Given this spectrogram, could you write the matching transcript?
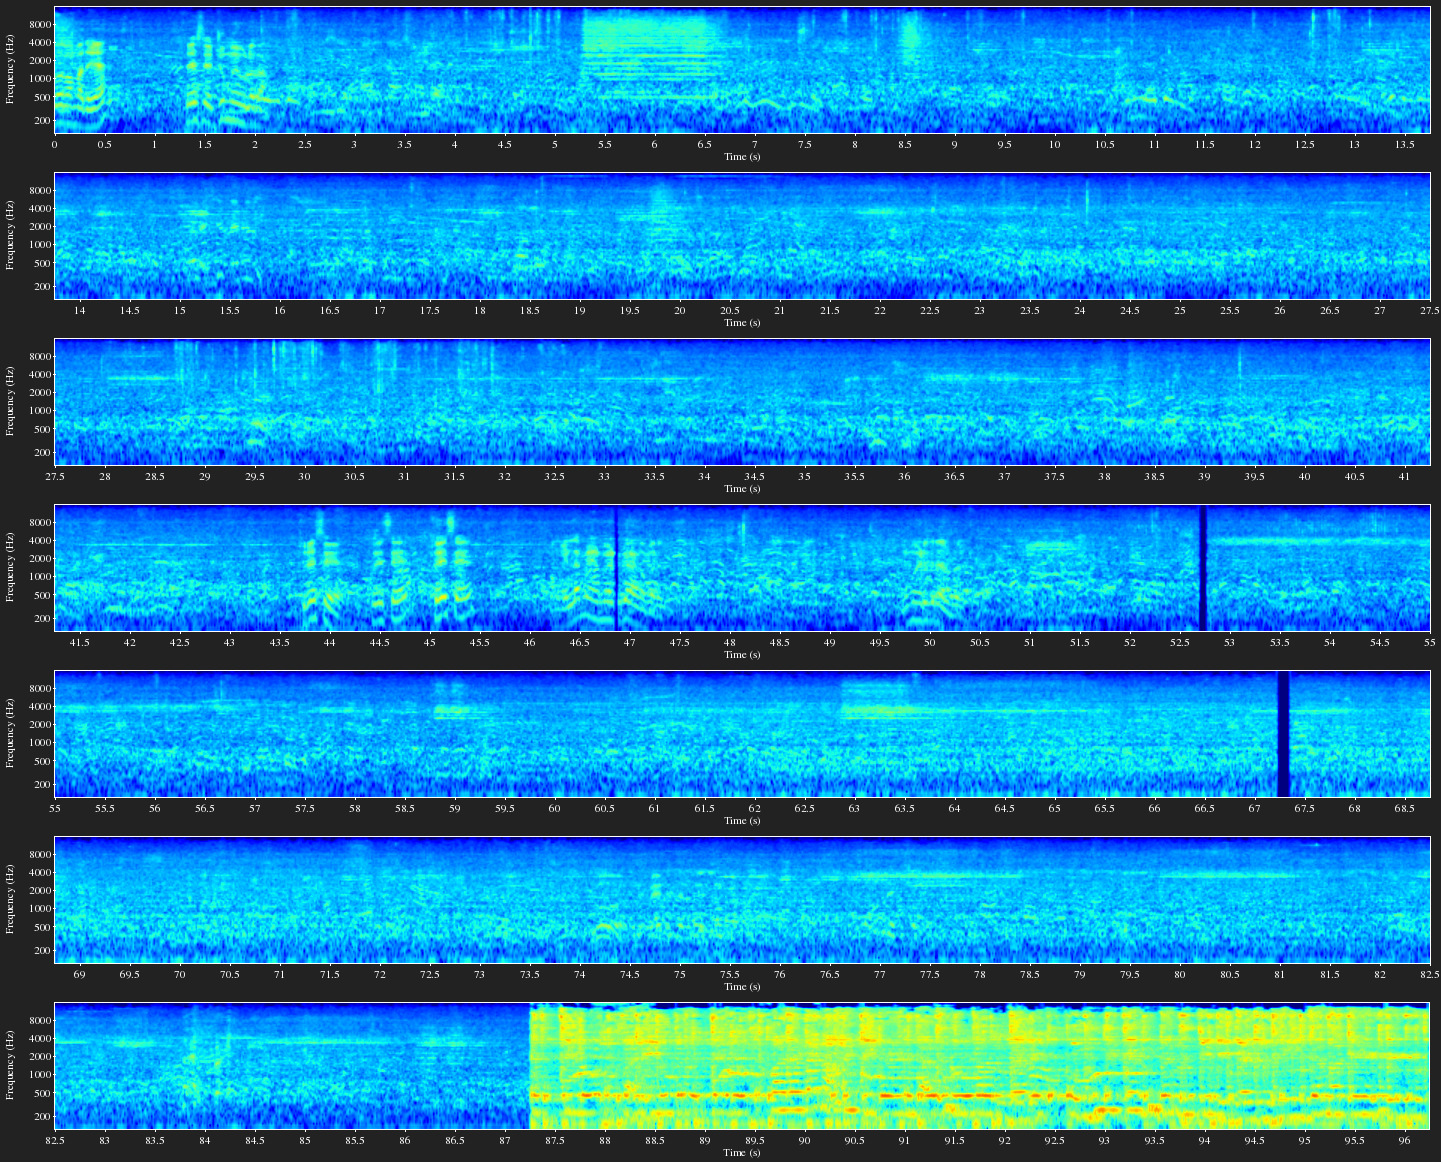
போதுமா பார்த்துக்க பேசுகிறேன் ஜூம் இவ்வளோ தான் சுரேஷ் சுரேஷ் சுரேஷ் அவங்க எல்லாமே நம்ம எடுக்கிறாங்க பாருங்க மகிழ்.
